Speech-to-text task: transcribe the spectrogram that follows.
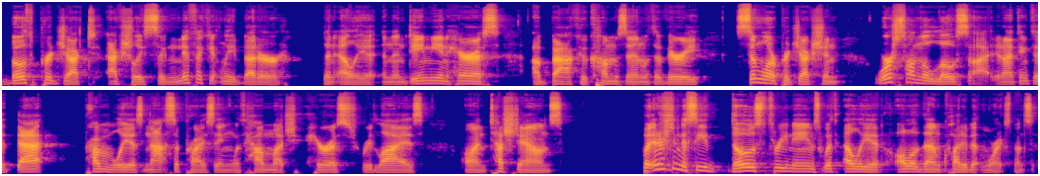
both project actually significantly better than Elliott. And then Damien Harris, a back who comes in with a very similar projection, worse on the low side. And I think that that probably is not surprising with how much Harris relies on touchdowns. But interesting to see those three names with Elliott, all of them quite a bit more expensive.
